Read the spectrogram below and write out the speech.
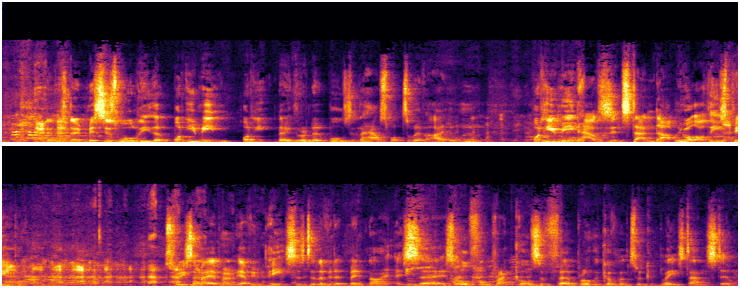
no, there's no Mrs. Wall either. What do you mean? What do you, no, there are no walls in the house whatsoever. I, what do you mean, how does it stand up? Who are these people? Theresa May apparently having pizzas delivered at midnight. It's, uh, it's awful. Prank calls have uh, brought the government to a complete standstill.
